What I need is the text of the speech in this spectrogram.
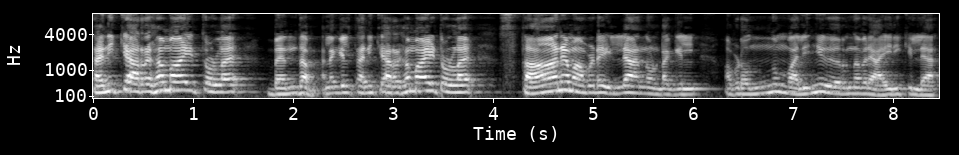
തനിക്ക് അർഹമായിട്ടുള്ള ബന്ധം അല്ലെങ്കിൽ തനിക്ക് അർഹമായിട്ടുള്ള സ്ഥാനം അവിടെ ഇല്ല എന്നുണ്ടെങ്കിൽ അവിടെ ഒന്നും വലിഞ്ഞു കയറുന്നവരായിരിക്കില്ല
